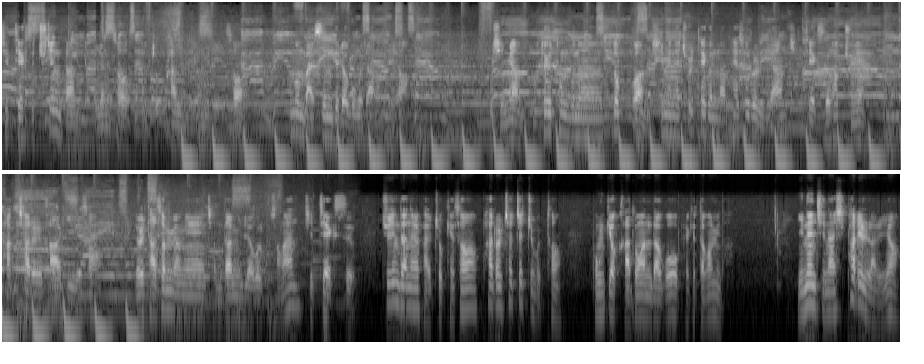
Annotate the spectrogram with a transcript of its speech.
GTX 추진단 관련해서 부족한 내용에 대해서 한번 말씀드려보고자 하는데요 보시면 국토교통부는 수도권 시민의 출퇴근난 해소를 위한 GTX 확충에 박차를 가하기 위해서 15명의 전담 인력을 구성한 GTX 추진단을 발족해서 8월 첫째 주부터 본격 가동한다고 밝혔다고 합니다. 이는 지난 18일 날요.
